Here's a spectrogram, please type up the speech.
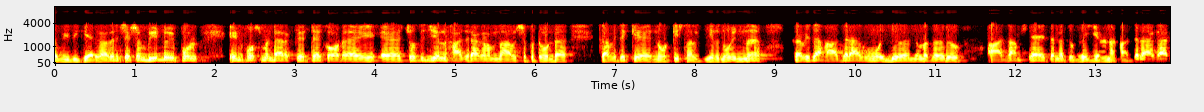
സമീപിക്കുകയായിരുന്നു. അതിനുശേഷം വീണ്ടും ഇപ്പോൾ എൻഫോഴ്സ്മെന്റ് ഡയറക്ടറേറ്റ് കോടതി ചോദ്യം ചെയ്യലിന് ഹാജരാകണം എന്ന് ആവശ്യപ്പെട്ടുകൊണ്ട് കവിതയ്ക്ക് നോട്ടീസ് നൽകിയിരുന്നു. ഇന്ന് കവിത ഹാജരാകുമോ ഇല്ലയോ എന്നുള്ളത് ഒരു ആകാംക്ഷയായി തന്നെ തുടരുകയാണ്. ഹാജരാകാൻ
